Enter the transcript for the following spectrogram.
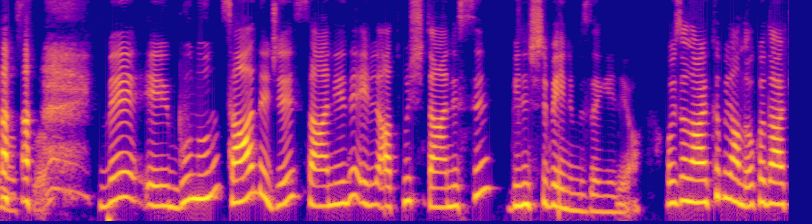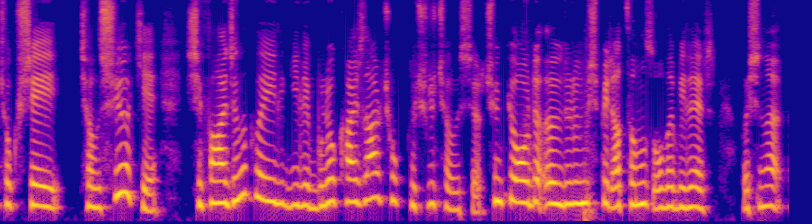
Nasıl? ve e, bunun sadece saniyede 50-60 tanesi bilinçli beynimize geliyor. O yüzden arka planda o kadar çok şey çalışıyor ki şifacılıkla ilgili blokajlar çok güçlü çalışır. Çünkü orada öldürülmüş bir atamız olabilir. Başına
